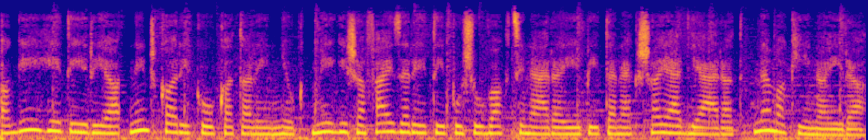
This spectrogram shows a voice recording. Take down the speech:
A G7 írja, nincs Karikó Katalinjuk, mégis a pfizer típusú vakcinára építenek saját gyárat, nem a kínaira.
